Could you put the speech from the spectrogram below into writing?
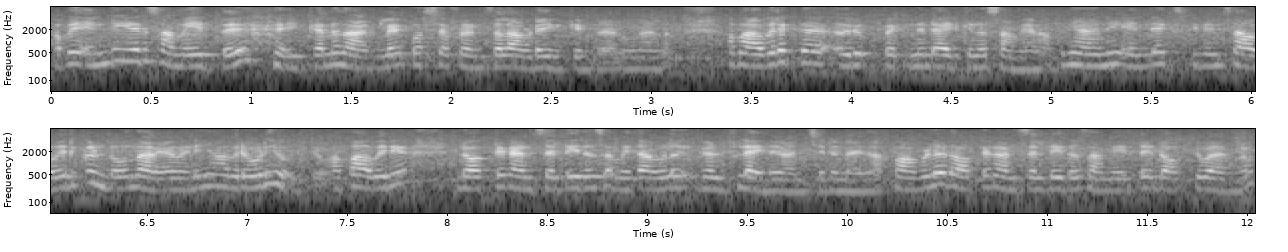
അപ്പോൾ എന്റെ ഈ ഒരു സമയത്ത് ഇക്കന്റെ നാട്ടിലെ കുറച്ച് ഫ്രണ്ട്സെല്ലാം അവിടെ ഇരിക്കുന്നുണ്ടായിരുന്നു അപ്പോൾ അവരൊക്കെ ഒരു പ്രഗ്നന്റ് ആയിരിക്കുന്ന സമയമാണ്. അപ്പോൾ ഞാൻ എന്റെ എക്സ്പീരിയൻസ് അവർക്കുണ്ടോ എന്ന് അറിയാൻ വേണ്ടി അവരോട് ചോദിക്കും അപ്പോൾ അവർ ഡോക്ടറെ കൺസൾട്ട് ചെയ്ത സമയത്ത് അവൾ ഗൾഫിലായിരുന്നു കാണിച്ചിട്ടുണ്ടായിരുന്നു. അപ്പോൾ അവൾ ഡോക്ടറെ കൺസൾട്ട് ചെയ്ത സമയത്ത് ഡോക്ടർ പറഞ്ഞു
